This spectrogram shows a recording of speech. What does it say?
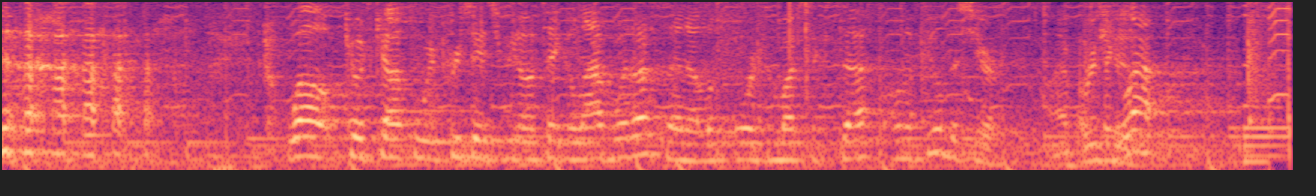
Well, Coach Castle, we appreciate you being on Take a Lap with us, and I look forward to much success on the field this year. I Let's appreciate take a it. lap.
